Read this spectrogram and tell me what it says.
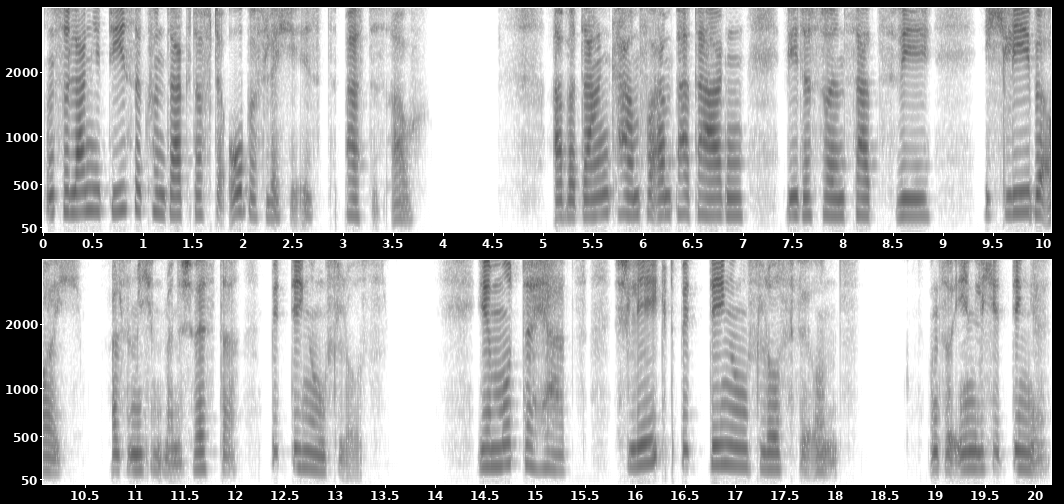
Und solange dieser Kontakt auf der Oberfläche ist, passt es auch. Aber dann kam vor ein paar Tagen wieder so ein Satz wie Ich liebe euch, also mich und meine Schwester, bedingungslos. Ihr Mutterherz schlägt bedingungslos für uns. Und so ähnliche Dinge.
